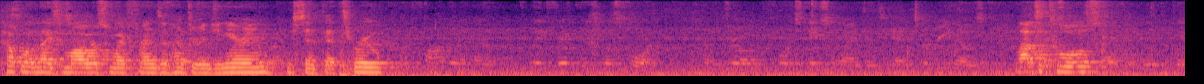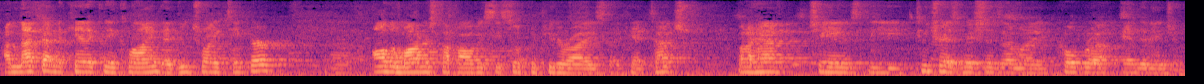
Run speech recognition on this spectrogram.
A couple of nice models from my friends at Hunter Engineering. We sent that through. Lots of tools. I'm not that mechanically inclined. I do try and tinker. Uh, all the modern stuff obviously so computerized I can't touch. But I have changed the two transmissions on my Cobra and an engine,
